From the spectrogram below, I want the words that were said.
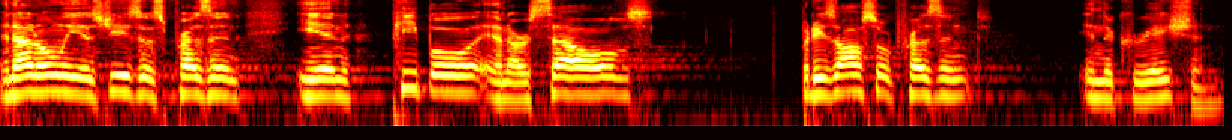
And not only is Jesus present in people and ourselves, but he's also present in the creation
